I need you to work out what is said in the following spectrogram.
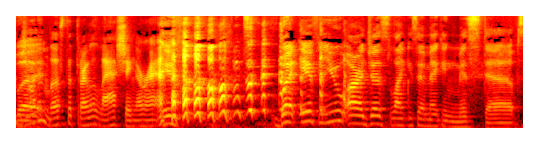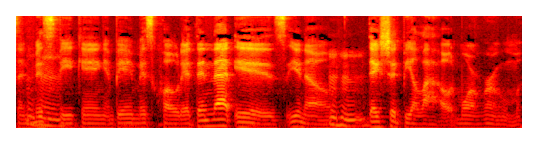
But Jordan loves to throw a lashing around. If, but if you are just like you said, making missteps and mm-hmm. misspeaking and being misquoted, then that is, you know, mm-hmm. they should be allowed more room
